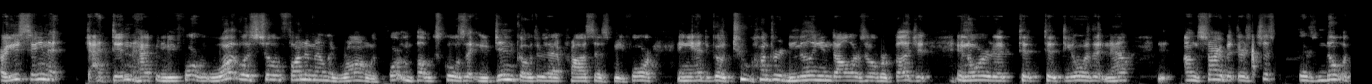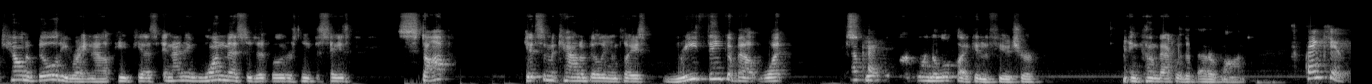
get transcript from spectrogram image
are you saying that that didn't happen before. What was so fundamentally wrong with Portland Public Schools that you didn't go through that process before and you had to go $200 million over budget in order to, to, to deal with it now? I'm sorry, but there's just there's no accountability right now at PPS. And I think one message that voters need to say is stop, get some accountability in place, rethink about what schools are going to look like in the future, and come back with a better bond. Thank you.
